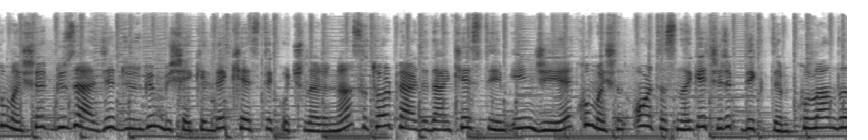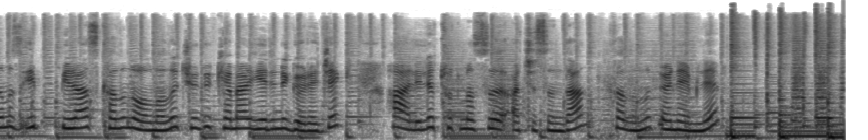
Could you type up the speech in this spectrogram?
kumaşı güzelce düzgün bir şekilde kestik uçlarını. Stör perdeden kestiğim inciyi kumaşın ortasına geçirip diktim. Kullandığımız ip biraz kalın olmalı çünkü kemer yerini görecek. Haliyle tutması açısından kalınlık önemli. Bu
